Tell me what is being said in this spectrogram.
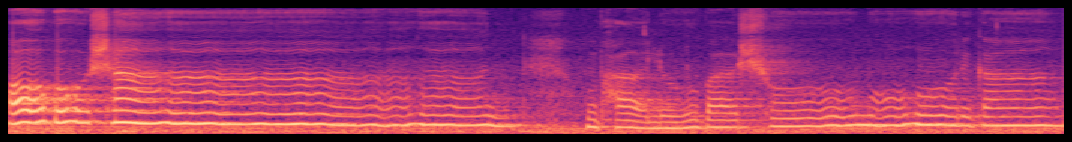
অবসান? ভালোবাসো মোর গান।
